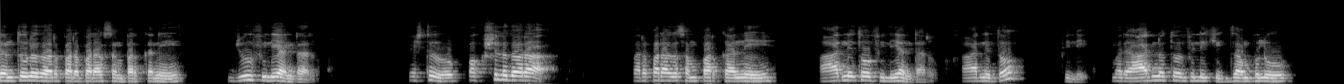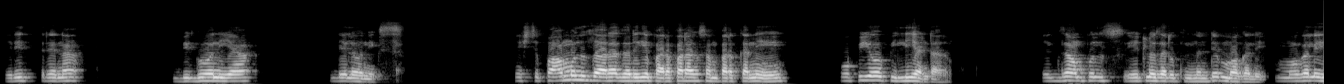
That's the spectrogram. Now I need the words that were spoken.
జంతువుల ద్వారా పరపరాగ సంపర్కాన్ని జూఫిలి అంటారు. నెక్స్ట్ పక్షుల ద్వారా పరపరాగ సంపర్కాన్ని ఆర్నితోఫిలి అంటారు. ఆర్నితోఫిలి మరి ఆర్నితోఫిలికి example erythrina begonia delonix. Next పాముల ద్వారా జరిగే పరపరాగ సంపర్కాన్ని ఒపియోఫిలి అంటారు. ఎగ్జాంపుల్స్ ఏట్లో జరుగుతుందంటే మొగలి. మొగలి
